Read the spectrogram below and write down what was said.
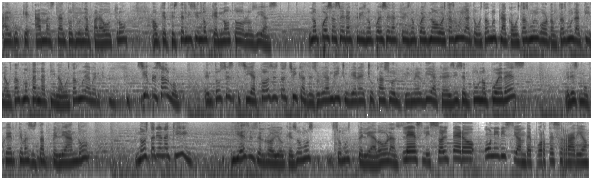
algo que amas tanto de un día para otro, aunque te estén diciendo que no todos los días no puedes hacer actriz, no puedes ser actriz, no puedes, no, o estás muy alta, o estás muy flaca, o estás muy gorda, o estás muy latina, o estás no tan latina, o estás muy americana. Siempre es algo. Entonces, si a todas estas chicas les hubieran dicho, hubiera hecho caso el primer día que les dicen, tú no puedes, eres mujer, ¿qué vas a estar peleando? No estarían aquí. Y ese es el rollo, que somos, somos peleadoras. Leslie Soltero, Univisión Deportes Radio.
